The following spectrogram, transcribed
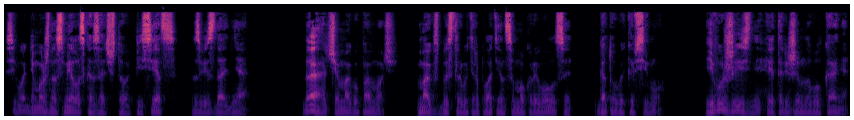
Сегодня можно смело сказать, что писец — звезда дня. «Да, чем могу помочь?» Макс быстро вытер полотенцем мокрые волосы, готовый ко всему. Его жизнь — это режим на вулкане.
